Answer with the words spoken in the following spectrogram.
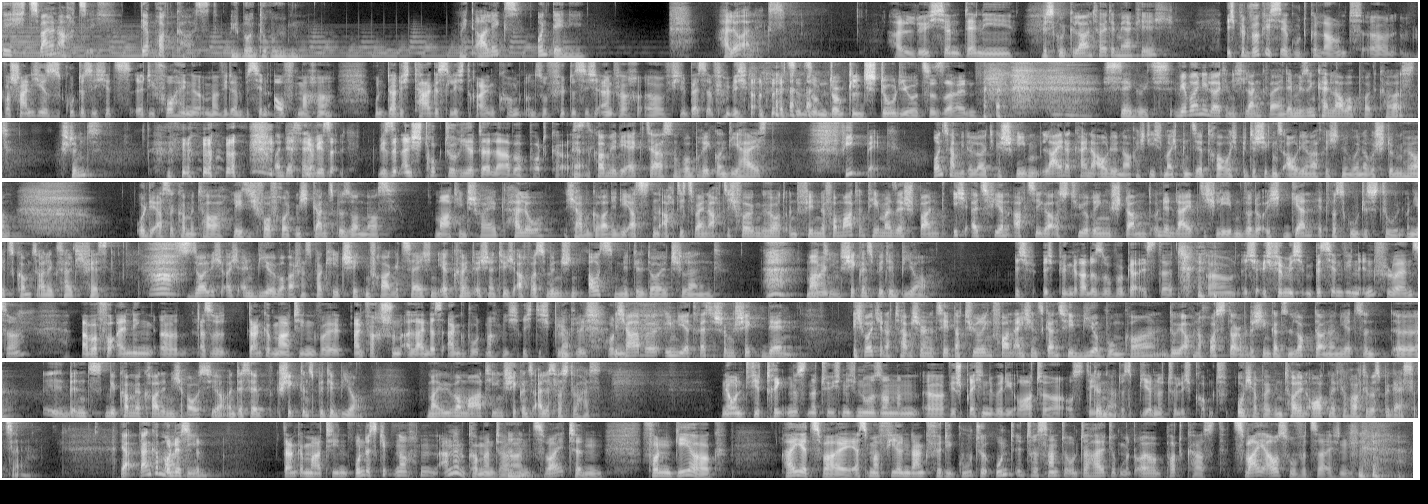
8082, der Podcast über drüben. Mit Alex und Danny. Hallo Alex. Hallöchen, Danny. Bist gut gelaunt heute, merke ich? Ich bin wirklich sehr gut gelaunt. Äh, wahrscheinlich ist es gut, dass ich jetzt äh, die Vorhänge immer wieder ein bisschen aufmache und dadurch Tageslicht reinkommt. Und so fühlt es sich einfach äh, viel besser für mich an, als in so einem dunklen Studio zu sein. Sehr gut. Wir wollen die Leute nicht langweilen, denn wir sind kein Laber-Podcast. Stimmt's? und deshalb. Ja, wir, sind, wir sind ein strukturierter Laber-Podcast. Ja, kommen wir direkt zur ersten Rubrik und die heißt Feedback. Uns haben wieder Leute geschrieben, leider keine Audionachricht diesmal. Ich bin sehr traurig. Bitte schicken uns Audionachrichten, wir wollen eure Stimmen hören. Und der erste Kommentar lese ich vor, freut mich ganz besonders. Martin schreibt, Hallo, ich habe gerade die ersten 80-82 Folgen gehört und finde Format und Thema sehr spannend. Ich als 84er aus Thüringen stammt und in Leipzig leben, würde euch gern etwas Gutes tun. Und jetzt kommt's, Alex, halte ich fest. Soll ich euch ein Bierüberraschungspaket schicken? Fragezeichen. Ihr könnt euch natürlich auch was wünschen aus Mitteldeutschland. Martin, mein schick uns bitte Bier. Ich, ich bin gerade so begeistert. Ähm, ich ich fühle mich ein bisschen wie ein Influencer. Aber vor allen Dingen, äh, also danke Martin, weil einfach schon allein das Angebot macht mich richtig glücklich. Ja. ich habe ihm die Adresse schon geschickt, denn ich wollte ja nach, habe ich schon erzählt, nach Thüringen fahren, eigentlich ins ganz viel Bierbunker. Du ja auch nach Rostock, aber durch den ganzen Lockdown und jetzt und äh, wir kommen ja gerade nicht raus hier. Und deshalb schickt uns bitte Bier. Mal über Martin, schick uns alles, was du hast. Ja, und wir trinken es natürlich nicht nur, sondern äh, wir sprechen über die Orte, aus denen genau. das Bier natürlich kommt. Oh, ich habe einen tollen Ort mitgebracht, du wirst begeistert sein. Ja, danke Martin. Es, danke Martin. Und es gibt noch einen anderen Kommentar, mhm. einen zweiten, von Georg. Hi ihr zwei, erstmal vielen Dank für die gute und interessante Unterhaltung mit eurem Podcast. Zwei Ausrufezeichen.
